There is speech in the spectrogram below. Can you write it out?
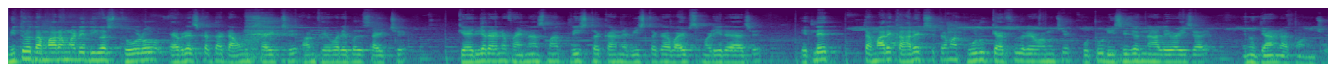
મિત્રો, તમારા માટે દિવસ થોડો એવરેજ કરતાં ડાઉન સાઇડ છે અનફેવરેબલ સાઇડ છે. કેરિયર અને ફાઇનાન્સમાં ત્રીસ ટકા અને વીસ ટકા વાઇબ્સ મળી રહ્યા છે. એટલે તમારે કાર્યક્ષેત્રમાં થોડું કેરફુલ રહેવાનું છે, ખોટું ડિસિઝન ના લેવાઈ જાય, એનું ધ્યાન રાખવાનું છે.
